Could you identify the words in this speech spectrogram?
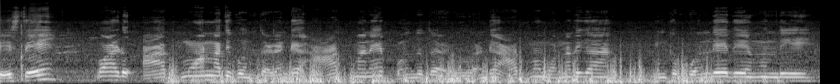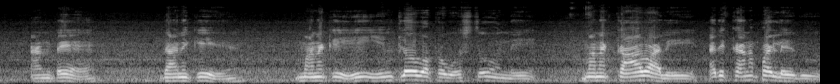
చేస్తే వాడు ఆత్మోన్నతి పొందుతాడు. అంటే ఆత్మనే పొందుతాడు. అంటే ఆత్మ ఉన్నదిగా ఇంక పొందేదేముంది అంటే దానికి మనకి ఇంట్లో ఒక వస్తువు ఉంది. మనకు కావాలి. అది కనపడలేదు.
